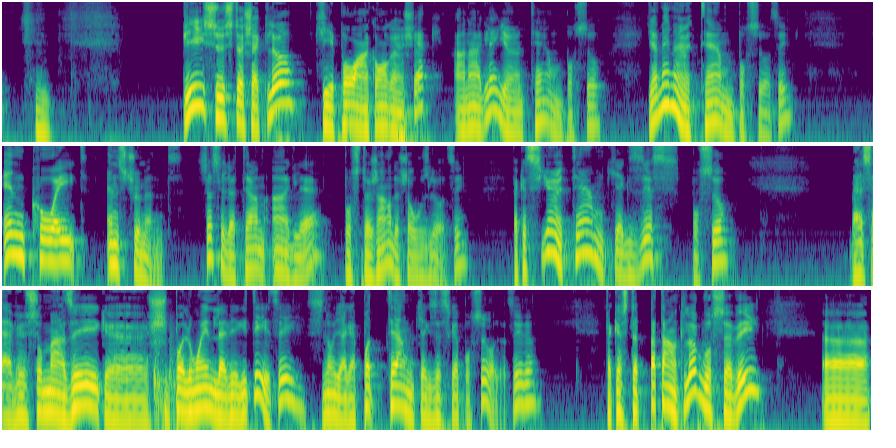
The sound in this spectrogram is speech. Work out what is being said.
Puis sur ce chèque-là, qui n'est pas encore un chèque, en anglais, il y a un terme pour ça. Il y a même un terme pour ça, tu sais. Inchoate instrument. Ça, c'est le terme anglais pour ce genre de choses-là. Fait que s'il y a un terme qui existe pour ça, ben ça veut sûrement dire que je suis pas loin de la vérité. Sinon, il n'y aurait pas de terme qui existerait pour ça, sais, là. Fait que cette patente-là que vous recevez, euh,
